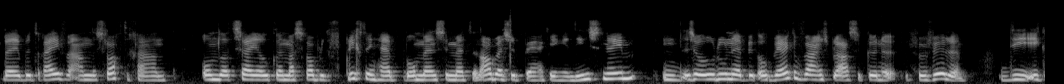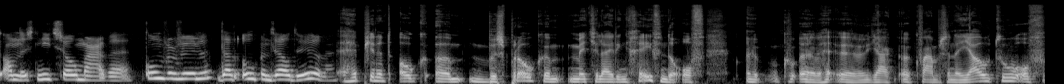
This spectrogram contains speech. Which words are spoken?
bij bedrijven aan de slag te gaan. Omdat zij ook een maatschappelijke verplichting hebben om mensen met een arbeidsbeperking in dienst te nemen. Zodoende heb ik ook werkervaringsplaatsen kunnen vervullen die ik anders niet zomaar kon vervullen. Dat opent wel deuren. Heb je het ook um, besproken met je leidinggevende? Of uh, uh, ja, kwamen ze naar jou toe? Of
